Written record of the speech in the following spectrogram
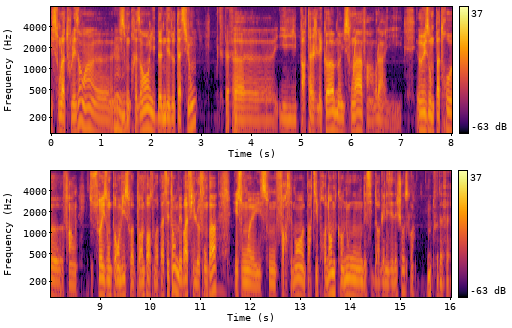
ils sont là tous les ans, hein, ils mmh. sont présents, ils donnent des dotations. Tout à fait. Euh, ils partagent les coms, ils sont là, enfin voilà, eux ils ont pas trop, euh, enfin soit ils ont pas envie, soit peu importe, on va pas s'étendre, mais bref ils le font pas, ils sont ils sont forcément partie prenante quand nous on décide d'organiser des choses quoi. Mmh, tout à fait.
